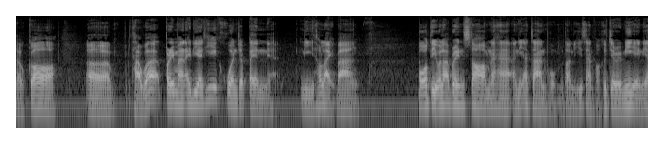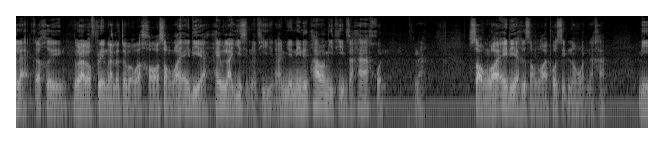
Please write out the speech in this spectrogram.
แล้วก็ถามว่าปริมาณไอเดียที่ควรจะเป็นเนี่ยมีเท่าไหร่บ้างปกติเวลา brainstorm นะฮะ อันนี้อาจารย์ผมตอนที่แซนฟอร์คือ Jeremy เองเนี่ยแหละ ก็เคยเวลาเรา frame กันเราจะบอกว่าขอ 200 ไอเดีย ให้เวลา 20 นาทีนะอันนี้นึกภาพว่ามีทีมสัก 5 คนนะ200 ไอเดียคือ 200 post-it note นะครับ มี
